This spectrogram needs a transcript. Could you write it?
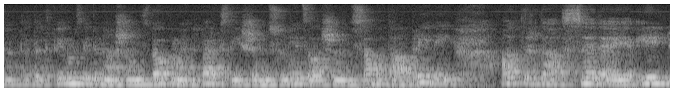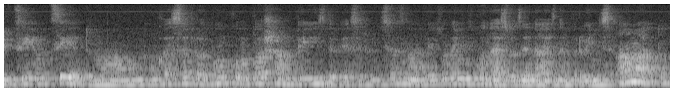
Tātad pirms dibināšanas dokumentu parakstīšanas un iecelšanas amatā brīdī atradās sēdēja Ilģu ciemu cietumā. Un, un, kā es saprotu, Bunkuma pašām bija izdevies ar viņu sazināties. Viņi neko nesot zinājis ne par viņas amatu,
